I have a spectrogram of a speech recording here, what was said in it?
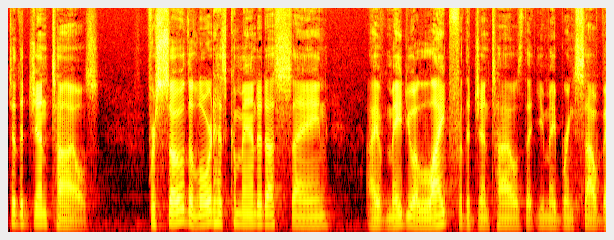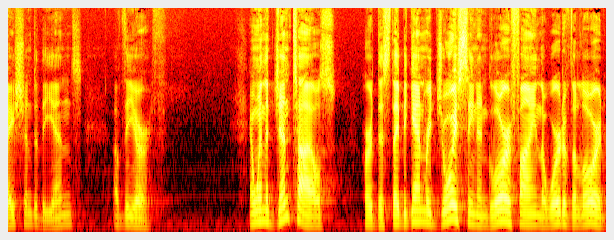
to the Gentiles. For so the Lord has commanded us, saying, I have made you a light for the Gentiles that you may bring salvation to the ends of the earth. And when the Gentiles heard this, they began rejoicing and glorifying the word of the Lord.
